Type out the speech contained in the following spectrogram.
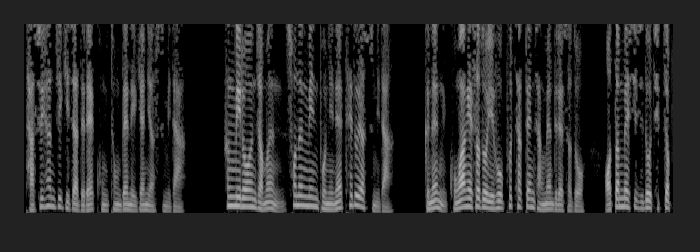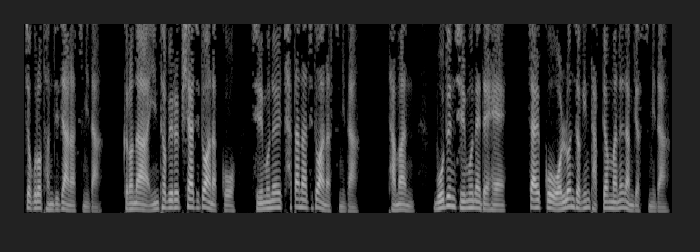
다수 현지 기자들의 공통된 의견이었습니다. 흥미로운 점은 손흥민 본인의 태도였습니다. 그는 공항에서도 이후 포착된 장면들에서도 어떤 메시지도 직접적으로 던지지 않았습니다. 그러나 인터뷰를 피하지도 않았고 질문을 차단하지도 않았습니다. 다만 모든 질문에 대해 짧고 원론적인 답변만을 남겼습니다.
